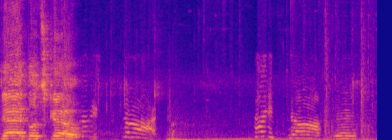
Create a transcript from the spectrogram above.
Dad, let's go. Nice shot! Great job, dude.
